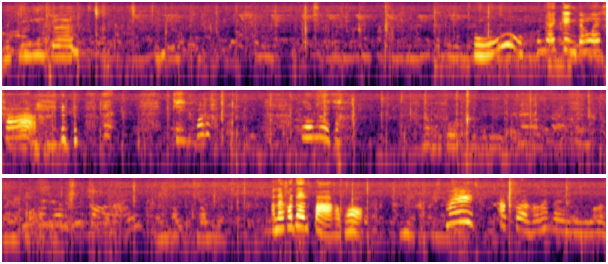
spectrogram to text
ไม่กินเกินโอ้โหคุณยายเก่งจังเลยค่ะ เก่งมาก เราเหนื่อยค่ะอันนั้นเขาเดินป่าค่ะพ่อ ไม่อักก่อนเขาให้ไปตรงนี้หรือเปล่า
